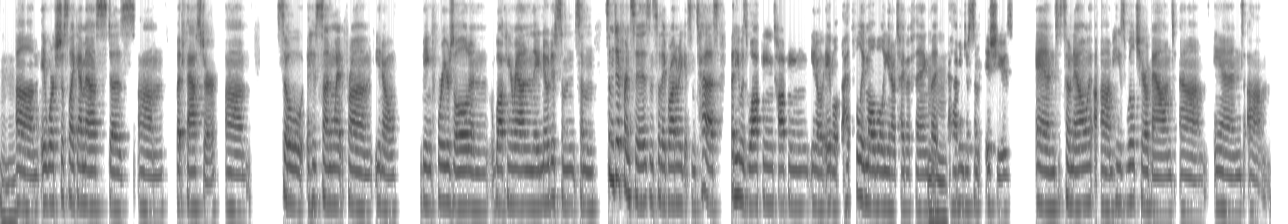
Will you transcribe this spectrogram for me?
Mm-hmm. Um, it works just like MS does, um, but faster. Um, so his son went from you know being four years old and walking around and they noticed some some some differences and so they brought him to get some tests but he was walking talking you know able fully mobile you know type of thing but mm-hmm. having just some issues and so now um, he's wheelchair bound um, and um,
